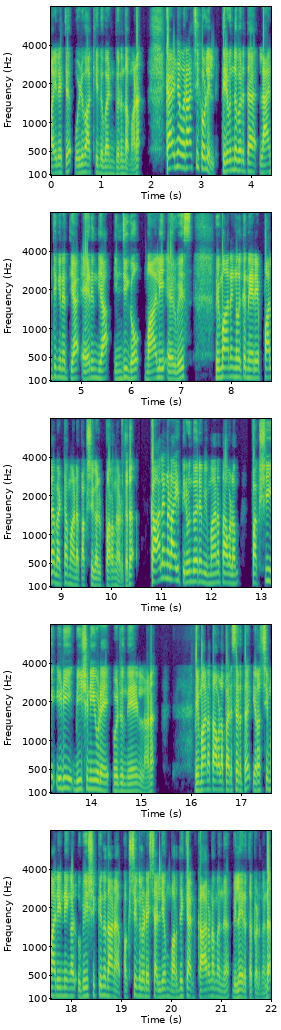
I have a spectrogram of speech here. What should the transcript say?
പൈലറ്റ് ഒഴിവാക്കിയത് വൻ ദുരന്തമാണ്. കഴിഞ്ഞ ഒരാഴ്ചയ്ക്കുള്ളിൽ തിരുവനന്തപുരത്ത് ലാൻഡിങ്ങിനെത്തിയ എയർ ഇന്ത്യ ഇൻഡിഗോ മാലി എയർവേസ് വിമാനങ്ങൾക്ക് നേരെ പലവട്ടമാണ് പക്ഷികൾ പറന്നെടുത്തത്. കാലങ്ങളായി തിരുവനന്തപുരം വിമാനത്താവളം പക്ഷി ഇടി ഭീഷണിയുടെ ഒരു നേരിലാണ് വിമാനത്താവള പരിസരത്ത് ഇറച്ചി മാലിന്യങ്ങൾ ഉപേക്ഷിക്കുന്നതാണ് പക്ഷികളുടെ ശല്യം വർദ്ധിക്കാൻ കാരണമെന്ന് വിലയിരുത്തപ്പെടുന്നുണ്ട്.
